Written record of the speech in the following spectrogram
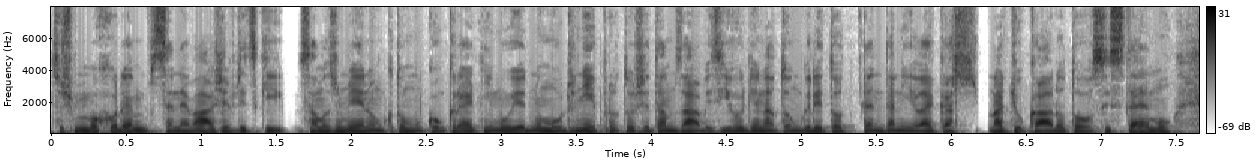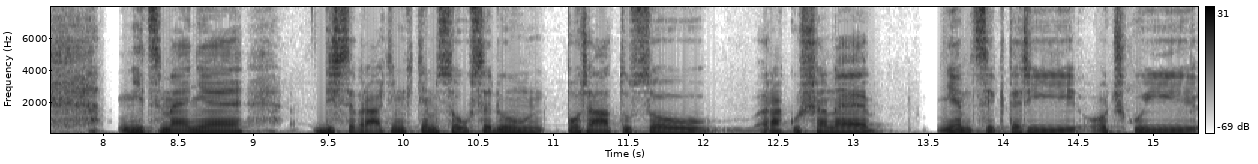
což mimochodem se neváže vždycky samozřejmě jenom k tomu konkrétnímu jednomu dni, protože tam závisí hodně na tom, kdy to ten daný lékař naťuká do toho systému. Nicméně když se vrátím k těm sousedům, pořád tu jsou Rakušané, Němci, kteří očkují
